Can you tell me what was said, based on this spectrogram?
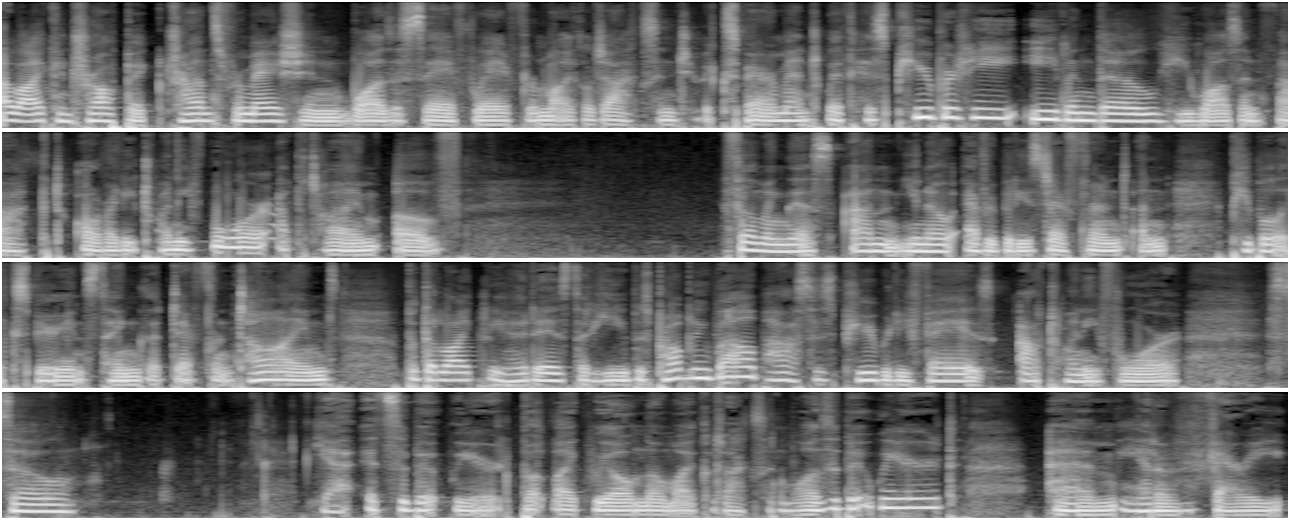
a lycanthropic transformation was a safe way for Michael Jackson to experiment with his puberty, even though he was in fact already 24 at the time of filming this. And you know, everybody's different and people experience things at different times. But the likelihood is that he was probably well past his puberty phase at 24. So, yeah, it's a bit weird. But like we all know, Michael Jackson was a bit weird. Um, he had a very,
